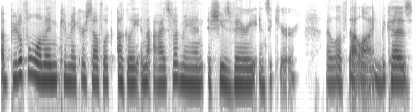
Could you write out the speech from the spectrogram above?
A beautiful woman can make herself look ugly in the eyes of a man if she's very insecure. I love that line because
